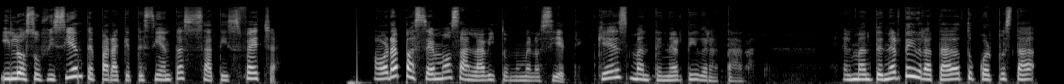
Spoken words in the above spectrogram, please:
y lo suficiente para que te sientas satisfecha. Ahora pasemos al hábito número 7, que es mantenerte hidratada. El mantenerte hidratada, tu cuerpo está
